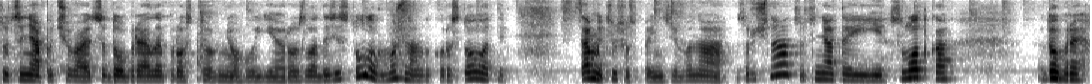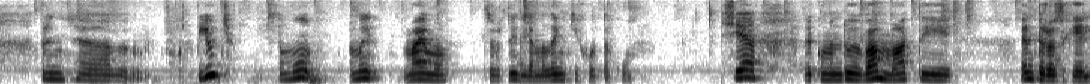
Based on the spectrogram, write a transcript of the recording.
цуценя почувається добре, але просто в нього є розлади зі стулом, можна використовувати саме цю суспензію. Вона зручна, цуценята її солодка, добре е, п'ють, тому ми маємо завжди для маленьких отаку. Ще рекомендую вам мати ентерозгель.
